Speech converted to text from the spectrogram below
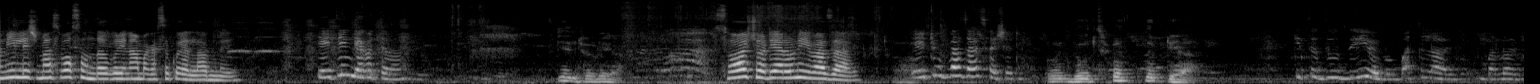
আমি ইলিশ মাছ পছন্দ করি না আমার কাছে করে লাভ নেই। এই তিন দেখাতে তিনশো টাকা। ছয় ছটি আর উনি বাজার। এইটুক বাজার ছয়শো টাকা। ওই দুধ সত্তর টাকা কিন্তু দুধ দিয়ে হইব পাতলা হইব ভালো হইব।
